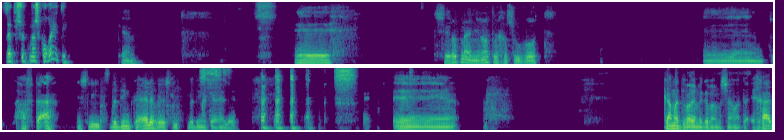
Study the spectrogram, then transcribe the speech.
זה פשוט מה שקורה איתי. כן. Uh, שאלות מעניינות וחשובות. Uh, הפתעה, יש לי צדדים כאלה ויש לי צדדים כאלה. אה, כמה דברים לגבי מה שאמרת. אחד,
